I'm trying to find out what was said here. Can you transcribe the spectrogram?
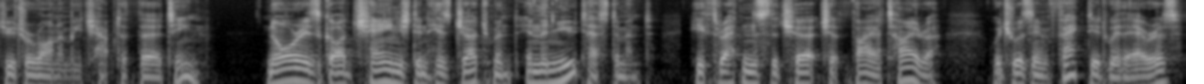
Deuteronomy chapter 13. Nor is God changed in his judgment in the New Testament. He threatens the church at Thyatira, which was infected with errors,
